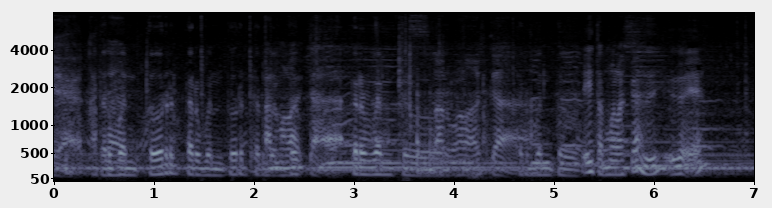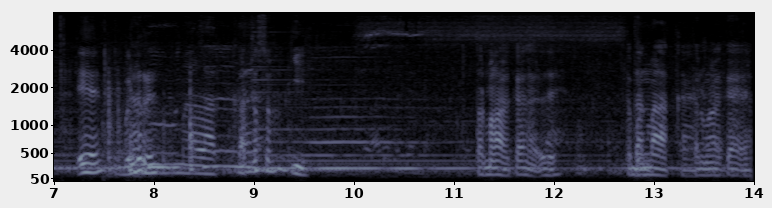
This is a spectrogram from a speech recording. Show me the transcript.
Ya, kata terbentur terbentur terbentur terbentur. Tan Malaka. terbentur. Eh, Tan Malaka sih, enggak ya? Iya, bener ya. Atau Semki? Tan Malaka nggak sih? Tan Malaka Tan Malaka ya.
